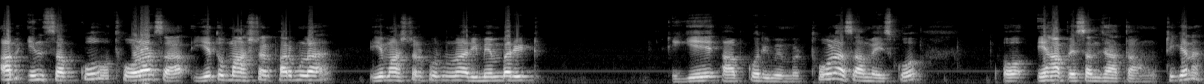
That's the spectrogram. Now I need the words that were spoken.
अब इन सबको थोड़ा सा ये तो मास्टर फार्मूला है, ये मास्टर फार्मूला रिमेंबर इट ये आपको रिमेंबर थोड़ा सा मैं इसको यहाँ पे समझाता हूँ, ठीक है ना?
